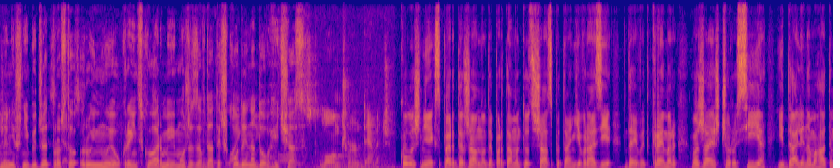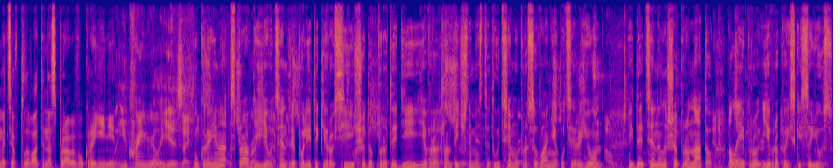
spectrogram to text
Нинішній бюджет просто руйнує українську армію і може завдати шкоди на довгий час. Колишній експерт державного департаменту США з питань Євразії Дейвід Кремер вважає, що Росія і далі намагатиметься впливати на справи в Україні. Україна справді є у центрі політики Росії щодо протидії євроатлантичним інституціям у просуванні у цей регіон. Йдеться не лише про НАТО, але й про європейський союз.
